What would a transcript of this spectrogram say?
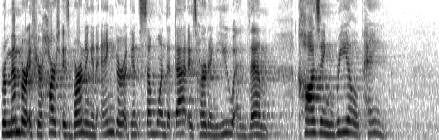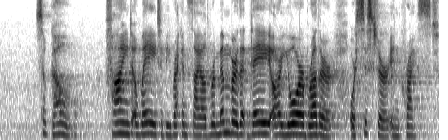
remember if your heart is burning in anger against someone that that is hurting you and them, causing real pain. So go Find a way to be reconciled. Remember that they are your brother or sister in Christ.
